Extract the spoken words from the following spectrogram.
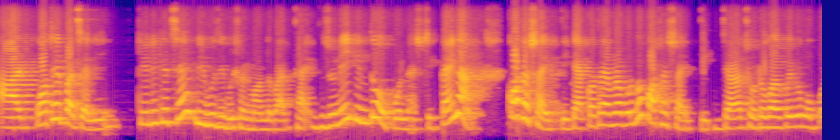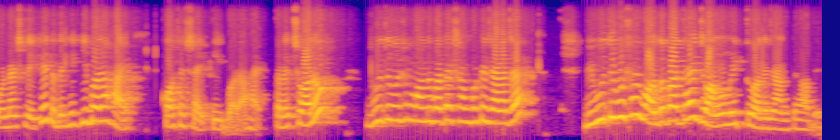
আর পথের পাঁচালী, কে লিখেছে? বিভূতিভূষণ বন্দ্যোপাধ্যায়। দুজনেই কিন্তু উপন্যাসিক, তাই না? কথা সাহিত্যিক, এক কথায় আমরা বলব কথা সাহিত্যিক। যারা ছোট গল্প এবং উপন্যাস লেখে, তাদেরকে কি বলা হয়? কথা সাহিত্যিক বলা হয়। তাহলে চলো, বিভূতিভূষণ বন্দ্যোপাধ্যায় সম্পর্কে জানা যাক। বিভূতিভূষণ বন্দ্যোপাধ্যায়ের জন্ম মৃত্যু আগে জানতে হবে।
